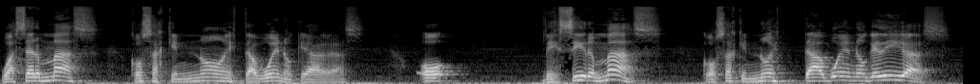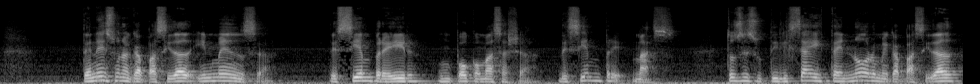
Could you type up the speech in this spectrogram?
o hacer más cosas que no está bueno que hagas, o decir más cosas que no está bueno que digas. Tenés una capacidad inmensa de siempre ir un poco más allá, de siempre más. Entonces utiliza esta enorme capacidad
